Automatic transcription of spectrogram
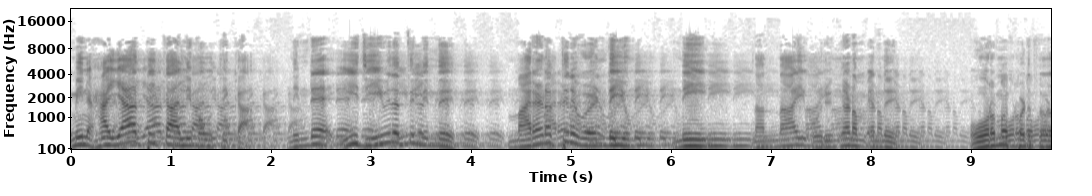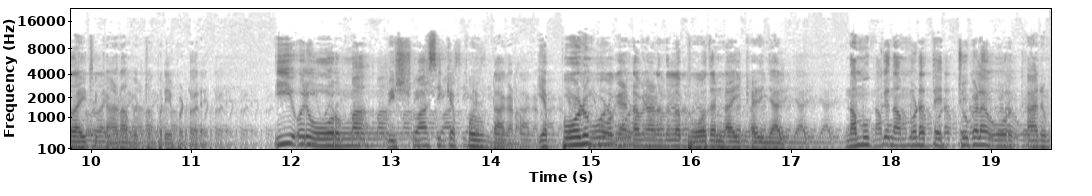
മിൻ. നിന്റെ ഈ ജീവിതത്തിൽ നിന്ന് മരണത്തിന് വേണ്ടിയും നീ നന്നായി ഒരുങ്ങണം എന്ന് ഓർമ്മപ്പെടുത്തുന്നതായിട്ട് കാണാൻ പറ്റും പ്രിയപ്പെട്ടവരെ. ഈ ഒരു ഓർമ്മ വിശ്വാസിക്ക് എപ്പോഴും ഉണ്ടാകണം. എപ്പോഴും പോകേണ്ടവനാണെന്നുള്ള ബോധം ഉണ്ടായി കഴിഞ്ഞാൽ നമുക്ക് നമ്മുടെ തെറ്റുകളെ ഓർക്കാനും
